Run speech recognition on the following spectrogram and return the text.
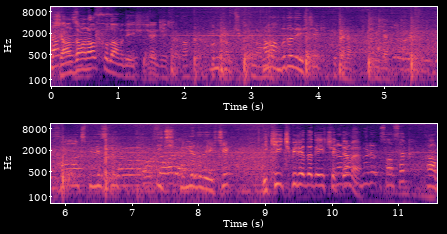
Sağ- Şanzıman alt kulağı mı değişecek? Değişecek ha. Bir bir tane ondan. Tamam bu da değişecek. İki tane. Sağ aks bilyası iç bilya da değişecek. İki iç bilye de değişecek değil mi? Böyle salsak. Ha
